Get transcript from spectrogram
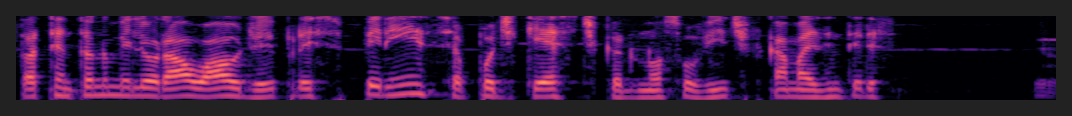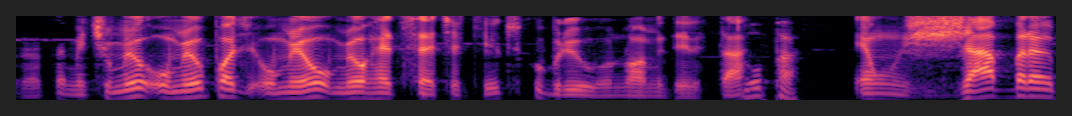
tá tentando melhorar o áudio aí para a experiência podcastica do nosso ouvinte ficar mais interessante. Exatamente. O meu, o meu, pod- o meu, o meu headset aqui, eu descobri o nome dele, tá? Opa, É um Jabra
